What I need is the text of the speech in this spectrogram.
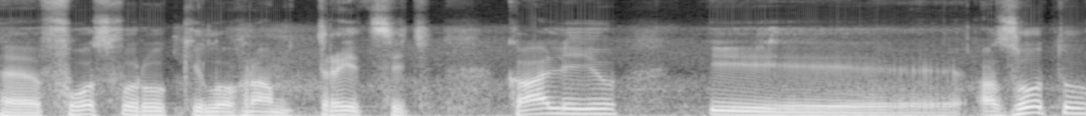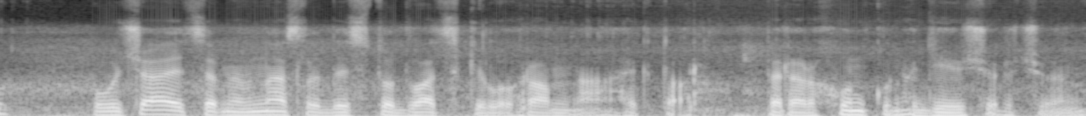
е, фосфору, кілограм 30 калію і азоту. Получається, ми внесли десь 120 кілограм на гектар перерахунку на діючу речовину.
